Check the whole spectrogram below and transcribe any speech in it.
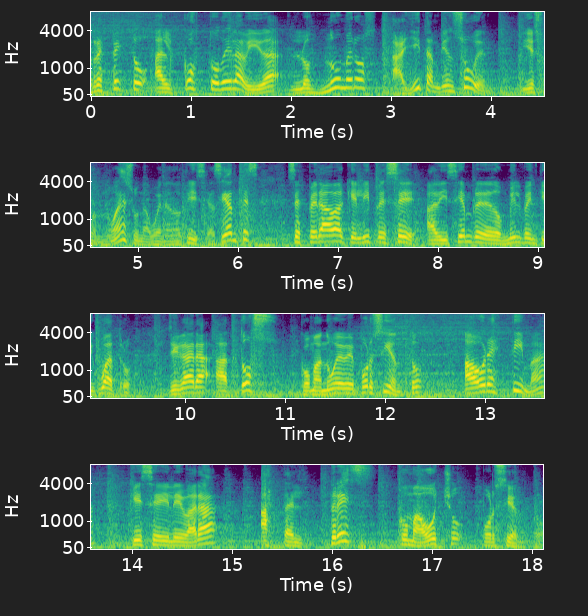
respecto al costo de la vida, los números allí también suben. Y eso no es una buena noticia. Si antes se esperaba que el IPC a diciembre de 2024 llegara a 2,9%, ahora estima que se elevará hasta el 3,8%.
